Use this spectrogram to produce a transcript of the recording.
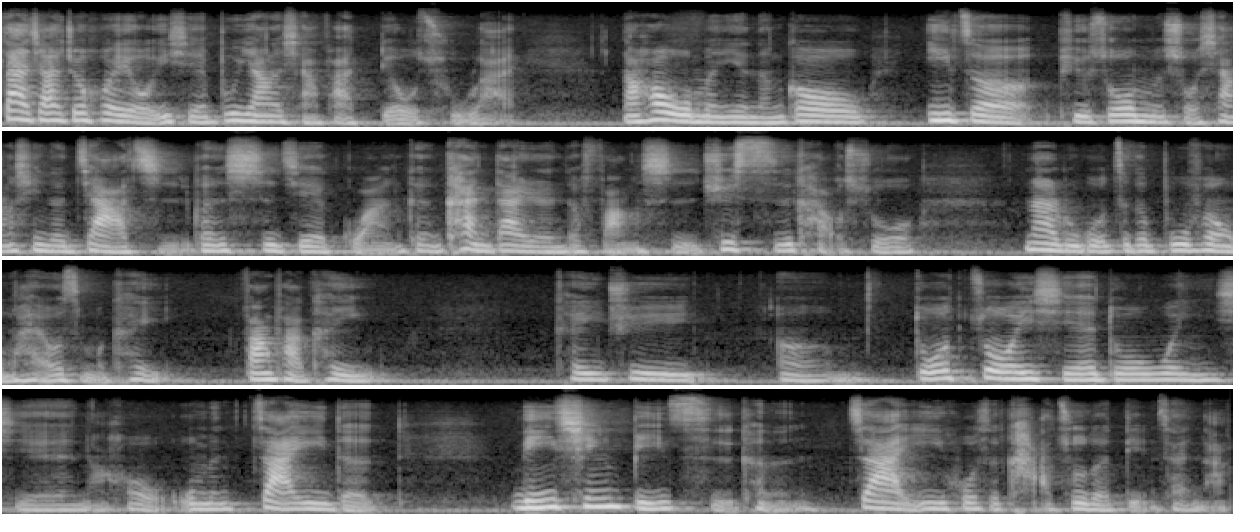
大家就会有一些不一样的想法丢出来，然后我们也能够依着，比如说我们所相信的价值跟世界观跟看待人的方式去思考说，那如果这个部分我们还有什么可以方法可以可以去嗯多做一些多问一些，然后我们在意的。厘清彼此可能在意或是卡住的点在哪，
